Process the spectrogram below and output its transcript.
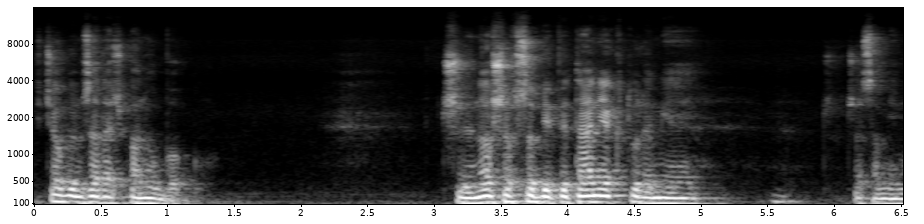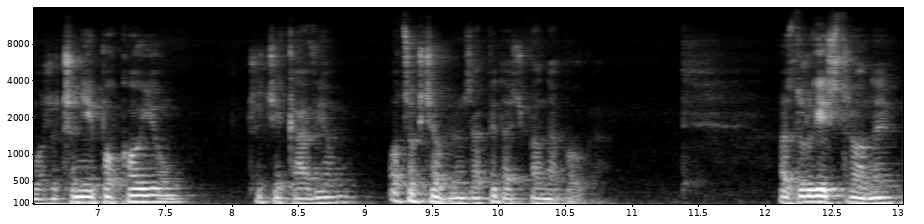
chciałbym zadać Panu Bogu? Czy noszę w sobie pytania, które mnie czasami może czy niepokoją, czy ciekawią? O co chciałbym zapytać Pana Boga? A z drugiej strony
